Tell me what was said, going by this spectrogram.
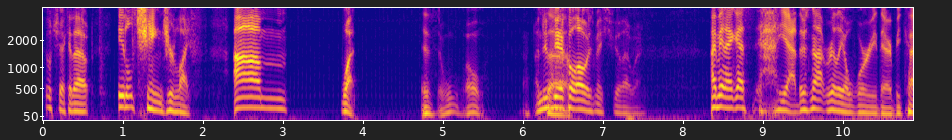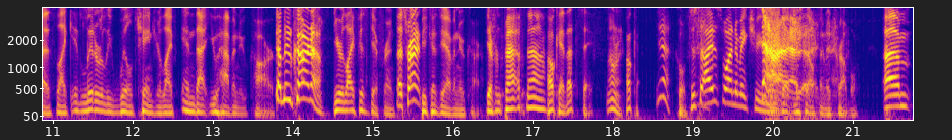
Go check it out. It'll change your life. Um, what? Is ooh, whoa. A new uh, vehicle always makes you feel that way. I mean, I guess yeah. There's not really a worry there because like it literally will change your life in that you have a new car. Got a new car now. Your life is different. That's right. because you have a new car. Different path now. Okay, that's safe. All right. Okay. Yeah. Cool. Just I just wanted to make sure you didn't get yourself into trouble. Um,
